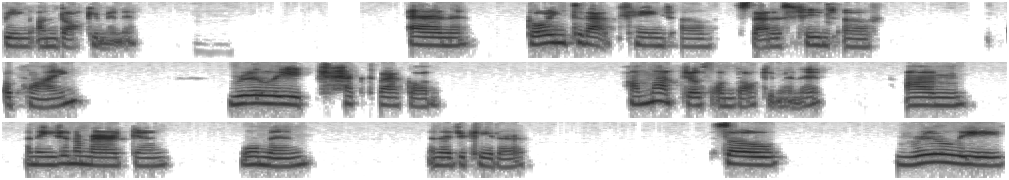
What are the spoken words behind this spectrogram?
being undocumented. And going to that change of status change of applying really checked back on I'm not just undocumented. I'm an Asian American woman, an educator. So really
